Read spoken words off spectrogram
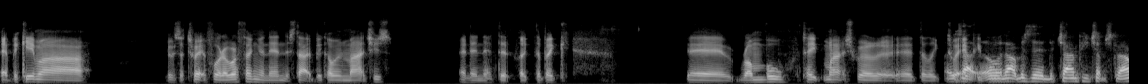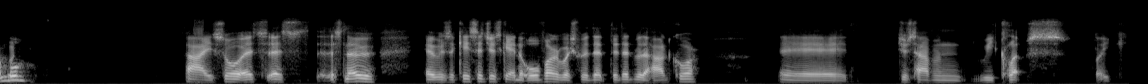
It became a. It was a twenty-four hour thing, and then it started becoming matches, and then they did like the big, uh, rumble type match where it had the like twenty that, people. oh, that was the, the championship scramble. Aye, so it's it's it's now. It was a case of just getting it over, which we did. They did with the hardcore. Uh, just having wee clips like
